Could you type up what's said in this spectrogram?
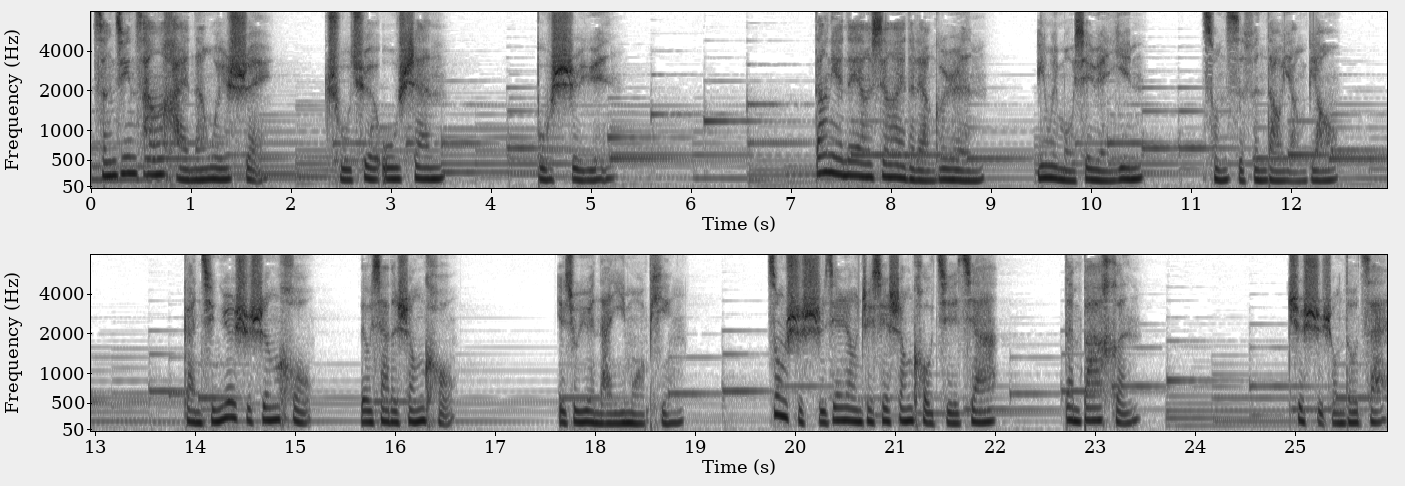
曾经沧海难为水，除却巫山不是云。当年那样相爱的两个人，因为某些原因，从此分道扬镳。感情越是深厚，留下的伤口也就越难以抹平。纵使时间让这些伤口结痂，但疤痕却始终都在。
